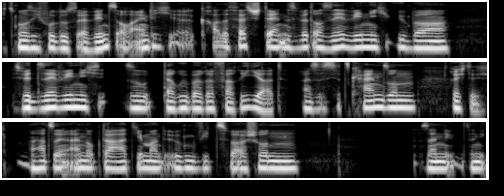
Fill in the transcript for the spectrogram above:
jetzt muss ich, wo du es erwähnst, auch eigentlich äh, gerade feststellen, es wird auch sehr wenig über, es wird sehr wenig so darüber referiert. Also es ist jetzt kein so ein, Richtig. man hat so den Eindruck, da hat jemand irgendwie zwar schon seine, seine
